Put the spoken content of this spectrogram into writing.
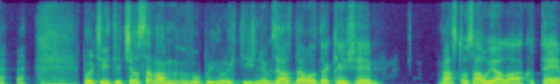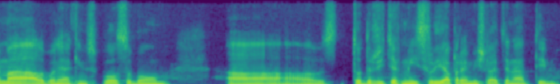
Počujte, čo sa vám v uplynulých týždňoch zazdalo také, že vás to zaujalo ako téma alebo nejakým spôsobom a to držíte v mysli a premyšľate nad tým.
